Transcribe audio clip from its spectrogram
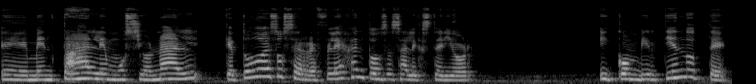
eh, mental, emocional, que todo eso se refleja entonces al exterior y convirtiéndote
